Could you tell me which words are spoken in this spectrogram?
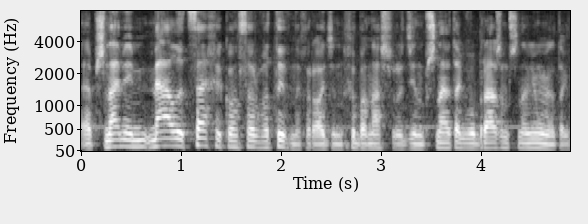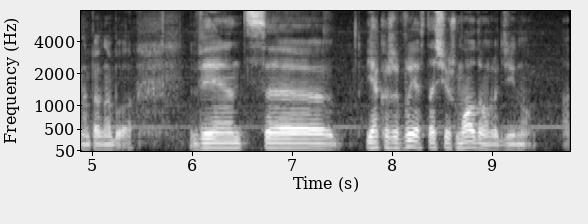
E, Przynajmniej miały cechy konserwatywnych rodzin, chyba nasze rodziny, przynajmniej tak wyobrażam, przynajmniej u mnie tak na pewno było. Więc e, jako, że wy jesteście już młodą rodziną e,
